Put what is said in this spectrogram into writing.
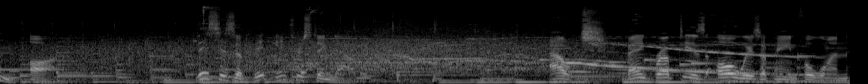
One R. This is a bit interesting now. Ouch. Bankrupt is always a painful one.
